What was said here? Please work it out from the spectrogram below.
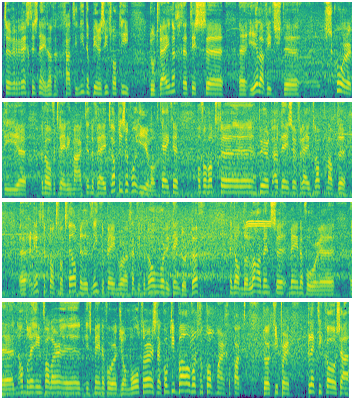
terecht is. Nee, dan gaat hij niet naar Pidesic, want die doet weinig. Het is uh, Jelavic, de scorer die een overtreding maakt. En de vrije trap is er voor Ierland. Kijken of er wat gebeurt uit deze vrije trap vanaf de rechterkant van het veld. Met het linkerbeen gaat hij genomen worden. Ik denk door Duff. En dan de lange mensen mee naar voren. Een andere invaller is mee naar voren, John Walters. Daar komt die bal, wordt gekopt, maar gepakt door keeper Pletikosa.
